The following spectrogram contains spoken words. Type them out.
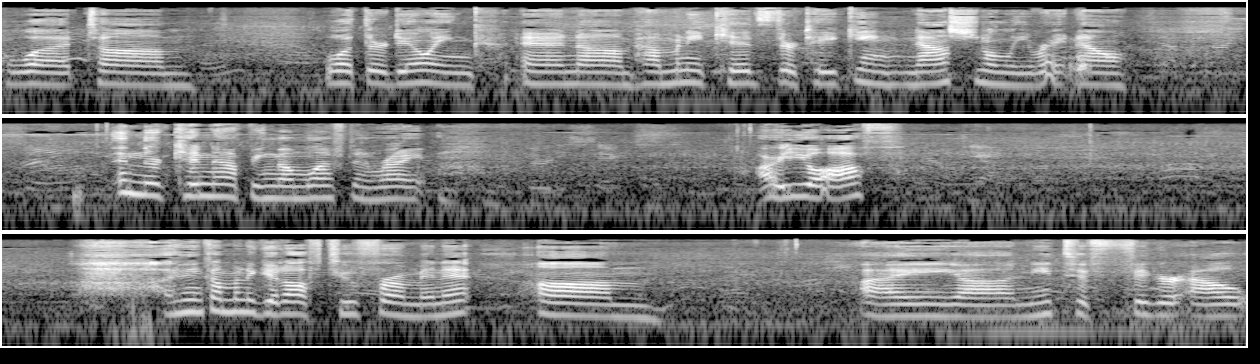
what um, what they're doing and um, how many kids they're taking nationally right now, and they're kidnapping them left and right. Are you off? I think I'm gonna get off too for a minute. Um, I uh, need to figure out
